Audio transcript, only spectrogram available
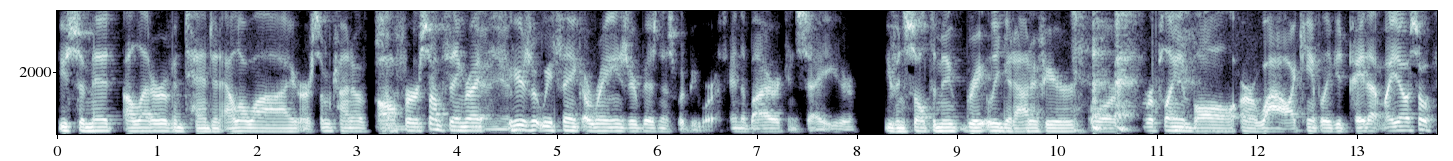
you submit a letter of intent, an LOI or some kind of some, offer, something, right? Yeah, yeah. Here's what we think a range your business would be worth. And the buyer can say either you've insulted me greatly, get out of here, or we're playing ball, or wow, I can't believe you'd pay that much. You know, so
